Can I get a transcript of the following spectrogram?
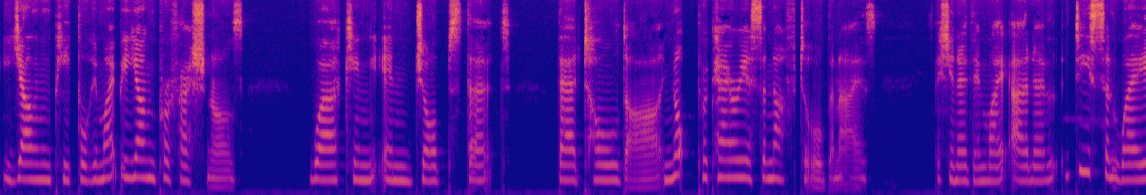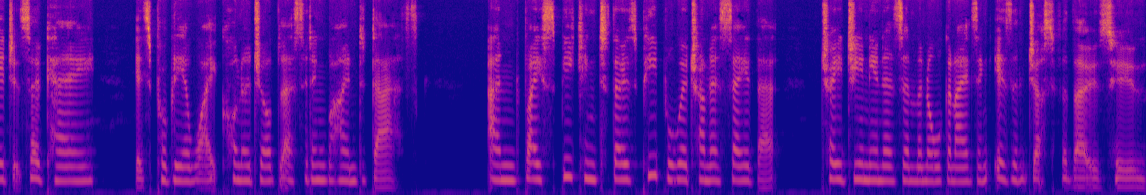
young people who might be young professionals working in jobs that they're told are not precarious enough to organize. You know, they might earn a decent wage, it's okay. It's probably a white collar job, they're sitting behind a desk. And by speaking to those people, we're trying to say that trade unionism and organizing isn't just for those who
